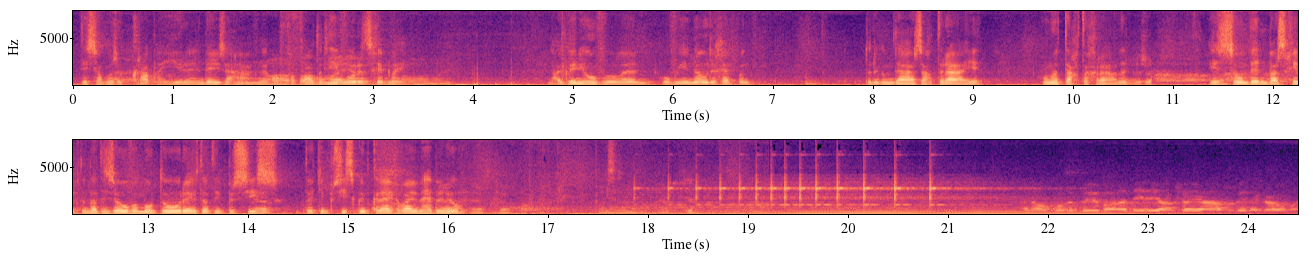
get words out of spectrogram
Het is allemaal zo krap hier hè, in deze haven. Nou, of valt het hier voor het schip mee? Nou, ik weet niet hoeveel, eh, hoeveel je nodig hebt, want toen ik hem daar zag draaien, 180 graden, Ja, zo- is het zo'n wendbaar schip en dat hij zoveel motoren heeft dat, hij precies, dat je hem precies kunt krijgen waar je hem hebben ja, wil. ja, ja. Ja. En dan voor de buurmannen die de Yangtze-haven binnenkomen,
